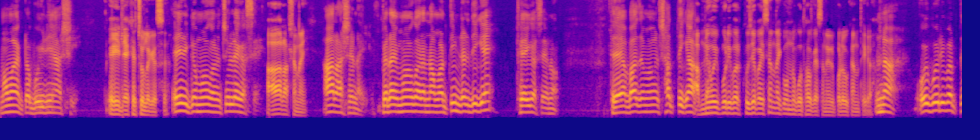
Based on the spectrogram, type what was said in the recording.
মামা একটা বই নিয়ে আসি। এই লেখে চলে গেছে? এইদিকে মনে করেন চলে গেছে। আর আসে নাই? আর আসে নাই। প্রায় মনে করেন আমার তিনটার দিকে থেকে গেছে ন বাজে মনে সাত থেকে আপনি ওই পরিবার খুঁজে পাইছেন নাকি অন্য কোথাও গেছেন এরপরে ওখান থেকে? না ওই পরিবারতে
